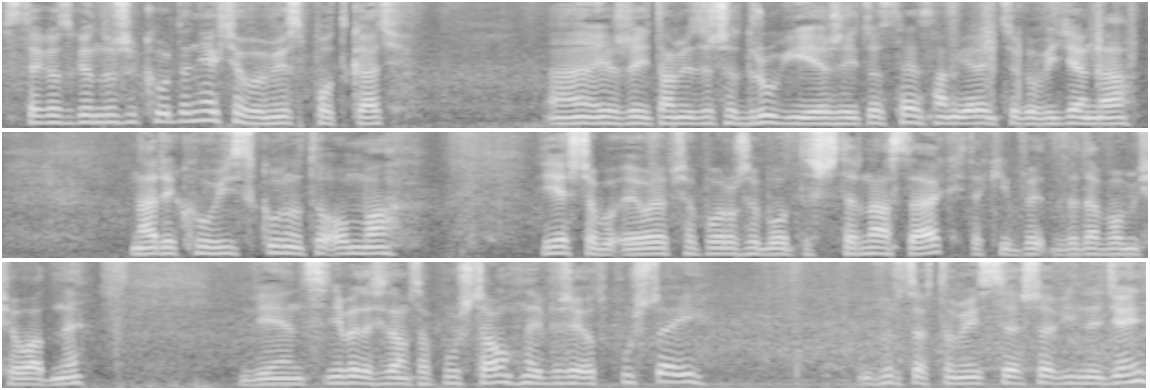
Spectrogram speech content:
Z tego względu, że kurde nie chciałbym je spotkać. E, jeżeli tam jest jeszcze drugi, jeżeli to jest ten sam jeleń, co go widziałem na, na rykowisku, no to on ma jeszcze lepsze poroże, bo on też 14, taki wy, wydawał mi się ładny. Więc nie będę się tam zapuszczał. Najwyżej odpuszczę i wrócę w to miejsce jeszcze w inny dzień.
